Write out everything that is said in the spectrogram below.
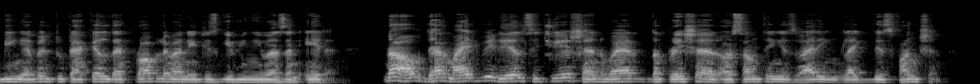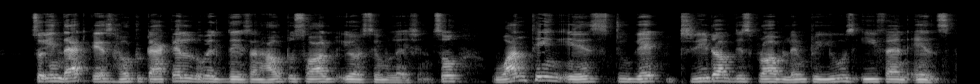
being able to tackle that problem and it is giving you as an error. Now there might be real situation where the pressure or something is varying like this function so in that case, how to tackle with this and how to solve your simulation. So one thing is to get rid of this problem to use if and else.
